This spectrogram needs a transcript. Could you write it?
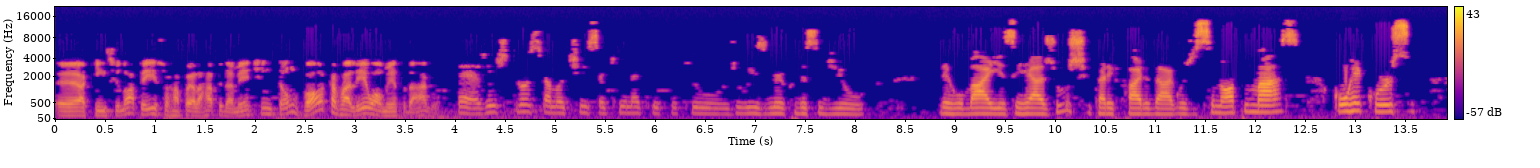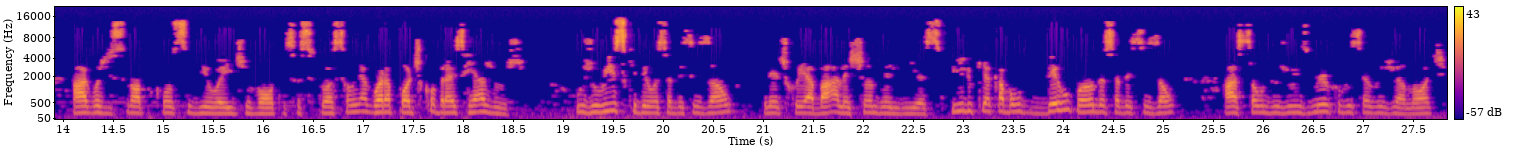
é, aqui em Sinop, é isso, Rafaela, rapidamente. Então, volta a valer o aumento da água. É, a gente trouxe a notícia aqui, né, que, que o juiz Mirko decidiu derrubar esse reajuste tarifário da Água de Sinop, mas com recurso a Água de Sinop conseguiu aí de volta essa situação e agora pode cobrar esse reajuste. O juiz que deu essa decisão, ele é de Cuiabá, Alexandre Elias Filho, que acabou derrubando essa decisão, a ação do juiz Mirko Vicente Gianotti,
